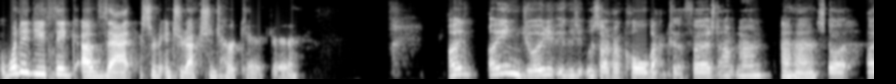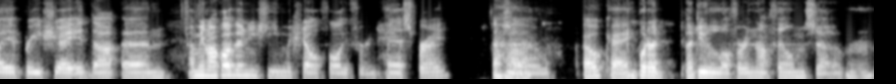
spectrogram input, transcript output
what did you think of that sort of introduction to her character? I I enjoyed it because it was like a callback to the first Ant Man, Uh huh. so I, I appreciated that. Um, I mean, like I've only seen Michelle Pfeiffer in Hairspray, Uh huh. so Okay. but I I do love her in that film, so Mhm.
